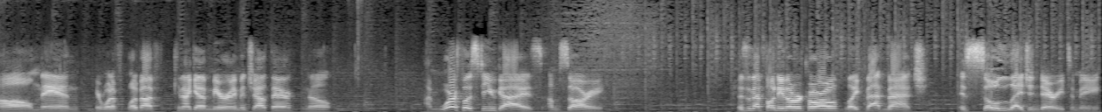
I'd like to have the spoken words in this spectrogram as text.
Oh man. Here, what if what about if, can I get a mirror image out there? No. I'm worthless to you guys. I'm sorry. Isn't that funny though, Ricoro? Like that match is so legendary to me.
